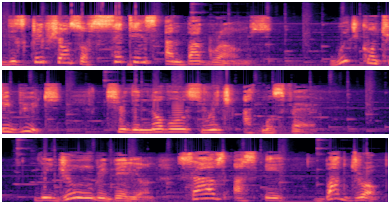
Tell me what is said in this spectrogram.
descriptions of settings and backgrounds which contribute to the novel's rich atmosphere. The June Rebellion serves as a backdrop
